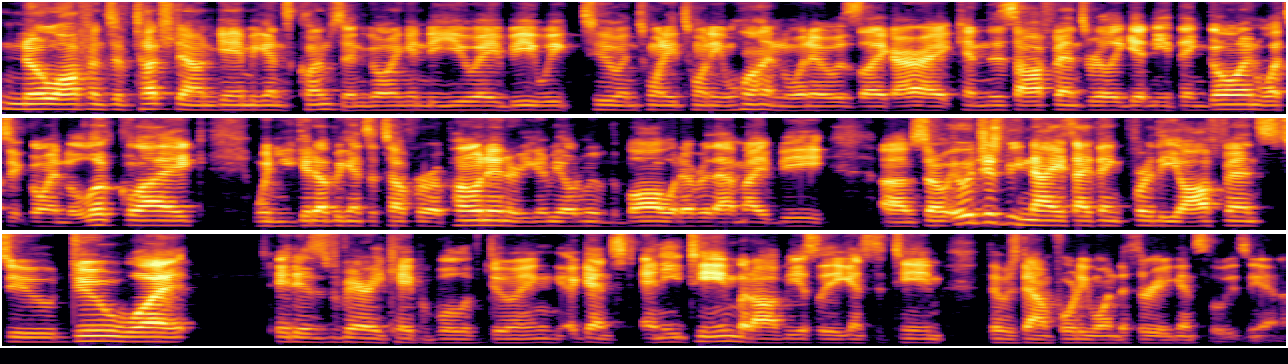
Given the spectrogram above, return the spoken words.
no offensive touchdown game against Clemson going into UAB week two in 2021 when it was like, all right, can this offense really get anything going? What's it going to look like when you get up against a tougher opponent? Are you going to be able to move the ball, whatever that might be? Um, so it would just be nice, I think, for the offense to do what it is very capable of doing against any team, but obviously against a team that was down 41 to 3 against Louisiana.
